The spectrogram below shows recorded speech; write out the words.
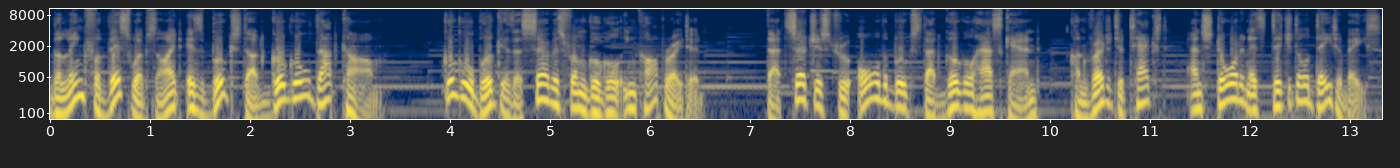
The link for this website is books.google.com. Google Book is a service from Google Incorporated that searches through all the books that Google has scanned, converted to text, and stored in its digital database.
